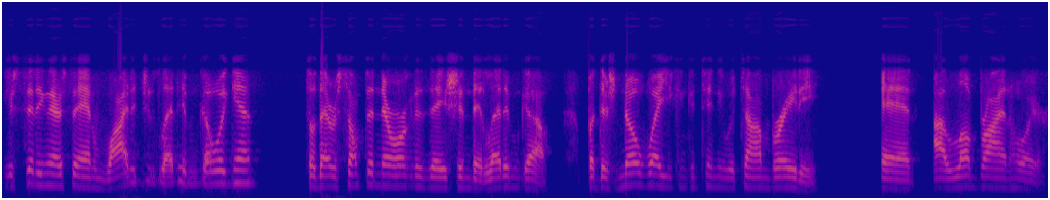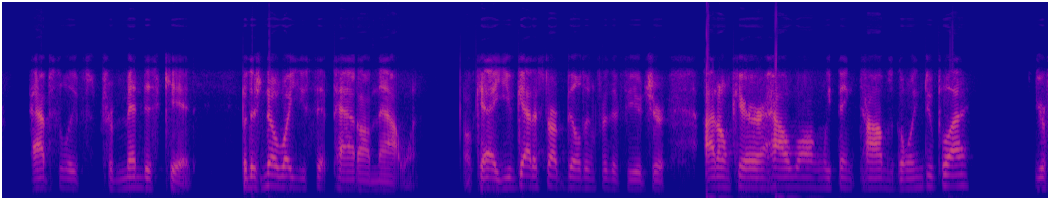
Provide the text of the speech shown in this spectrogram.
you're sitting there saying, why did you let him go again? So there was something in their organization. They let him go. But there's no way you can continue with Tom Brady. And I love Brian Hoyer. Absolutely tremendous kid. But there's no way you sit pat on that one. Okay? You've got to start building for the future. I don't care how long we think Tom's going to play you're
